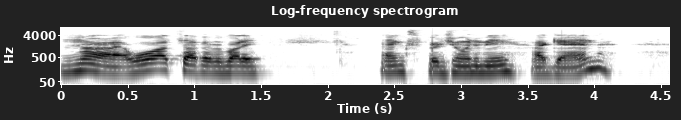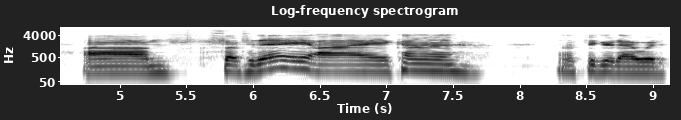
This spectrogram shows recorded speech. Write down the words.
Alright, what's up everybody? Thanks for joining me again. Um, so today I kind of figured I would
